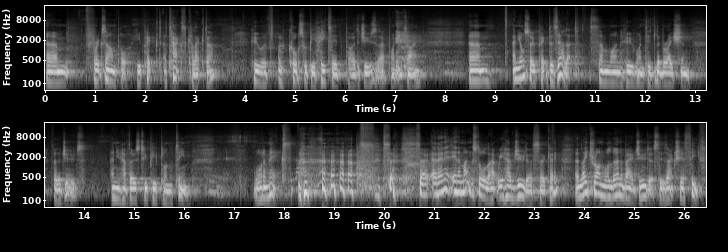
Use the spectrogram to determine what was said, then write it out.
Um, for example, he picked a tax collector who, of, of course, would be hated by the Jews at that point in time. Um, and he also picked a zealot, someone who wanted liberation for the Jews. And you have those two people on the team. What a mix. so, so, and in, in amongst all that, we have Judas, okay? And later on, we'll learn about Judas. He's actually a thief.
